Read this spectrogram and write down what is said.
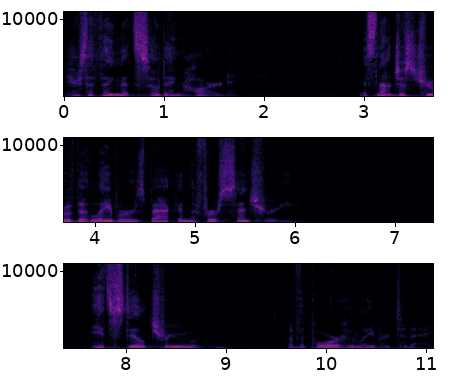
here's the thing that's so dang hard. It's not just true of the laborers back in the first century, it's still true of the poor who labor today.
